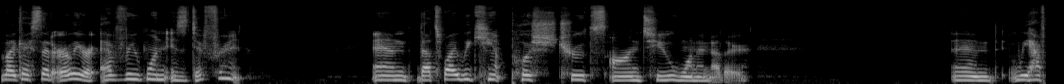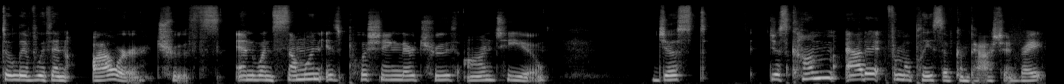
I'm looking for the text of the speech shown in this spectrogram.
like I said earlier, everyone is different. And that's why we can't push truths onto one another. And we have to live within our truths. And when someone is pushing their truth onto you, just just come at it from a place of compassion, right?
